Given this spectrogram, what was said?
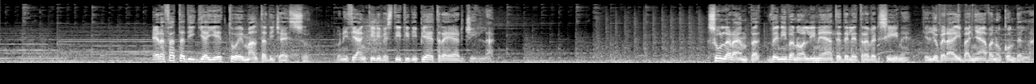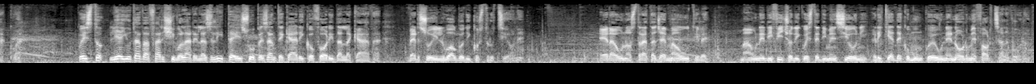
Era fatta di ghiaietto e malta di gesso, con i fianchi rivestiti di pietra e argilla. Sulla rampa venivano allineate delle traversine che gli operai bagnavano con dell'acqua. Questo li aiutava a far scivolare la slitta e il suo pesante carico fuori dalla cava, verso il luogo di costruzione. Era uno stratagemma utile, ma un edificio di queste dimensioni richiede comunque un'enorme forza lavoro.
